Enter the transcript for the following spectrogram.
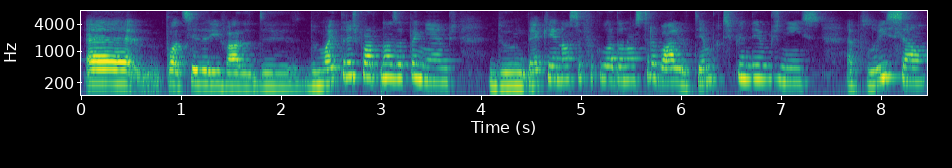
Uh, pode ser derivado de, do meio de transporte que nós apanhamos, de onde é que é a nossa faculdade o nosso trabalho, o tempo que despendemos nisso, a poluição,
